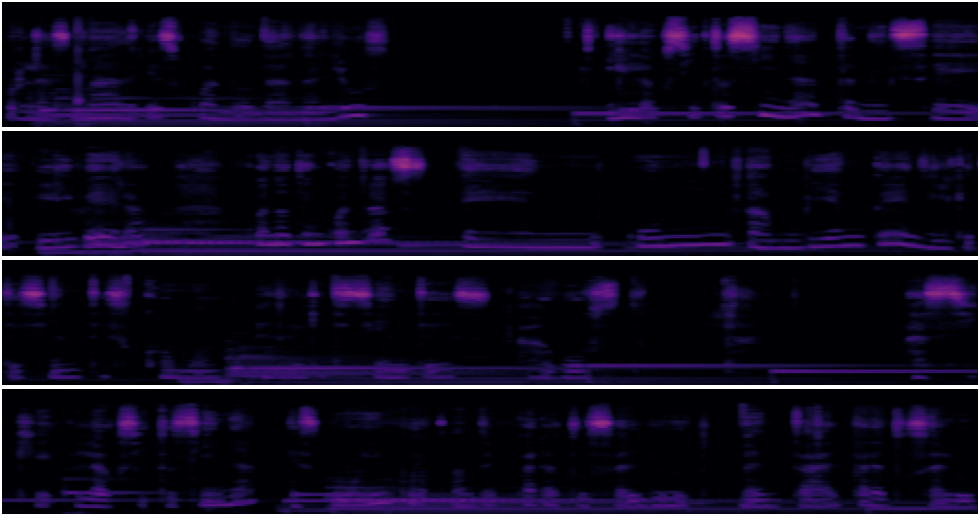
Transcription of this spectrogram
por las madres cuando dan a luz. Y la oxitocina también se libera cuando te encuentras en un ambiente en el que te sientes cómodo, en el que te sientes a gusto. Así que la oxitocina es muy importante para tu salud mental, para tu salud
